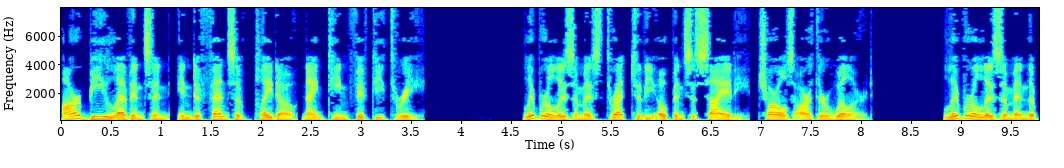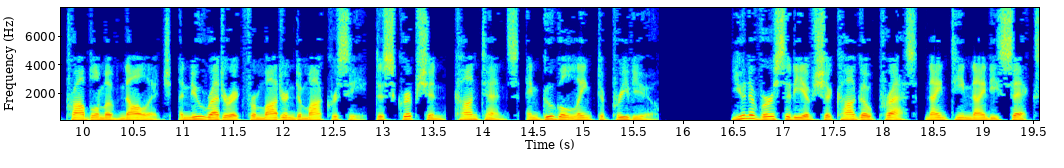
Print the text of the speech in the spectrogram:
R. B. Levinson, In Defense of Plato 1953. Liberalism as Threat to the Open Society, Charles Arthur Willard. Liberalism and the Problem of Knowledge, A New Rhetoric for Modern Democracy, Description, Contents, and Google link to preview. University of Chicago Press, 1996.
